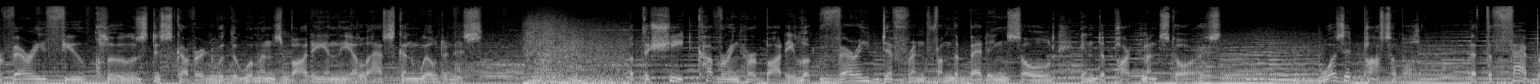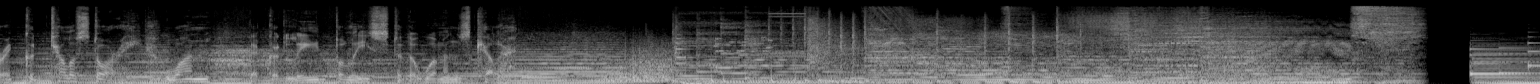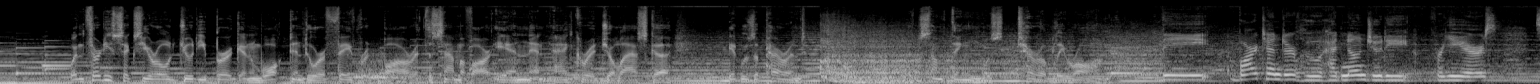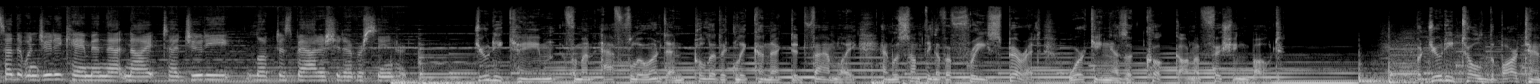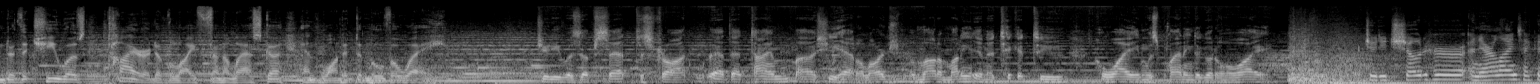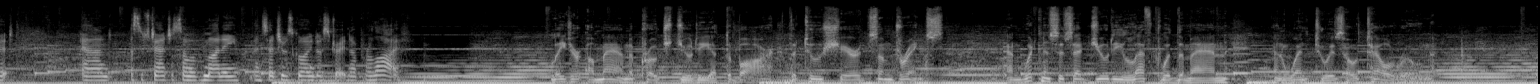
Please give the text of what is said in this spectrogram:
were very few clues discovered with the woman's body in the Alaskan wilderness. But the sheet covering her body looked very different from the bedding sold in department stores. Was it possible that the fabric could tell a story, one that could lead police to the woman's killer? 36 year old Judy Bergen walked into her favorite bar at the Samovar Inn in Anchorage, Alaska, it was apparent that something was terribly wrong. The bartender who had known Judy for years said that when Judy came in that night, uh, Judy looked as bad as she'd ever seen her. Judy came from an affluent and politically connected family and was something of a free spirit, working as a cook on a fishing boat. But Judy told the bartender that she was tired of life in Alaska and wanted to move away. Judy was upset, distraught. At that time, uh, she had a large amount of money and a ticket to Hawaii and was planning to go to Hawaii. Judy showed her an airline ticket and a substantial sum of money and said she was going to straighten up her life. Later, a man approached Judy at the bar. The two shared some drinks, and witnesses said Judy left with the man and went to his hotel room.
